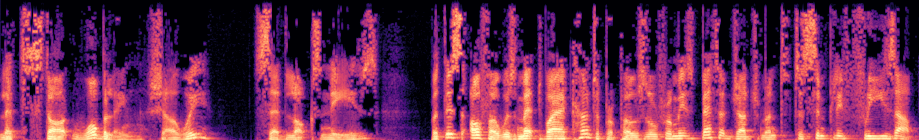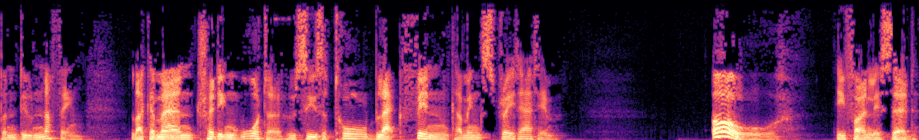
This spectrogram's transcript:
Let's start wobbling, shall we? Said Locke's knees. But this offer was met by a counter-proposal from his better judgment to simply freeze up and do nothing, like a man treading water who sees a tall black fin coming straight at him. Oh, he finally said,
